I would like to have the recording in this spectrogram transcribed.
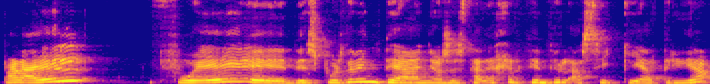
para él fue, después de 20 años de estar ejerciendo la psiquiatría,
